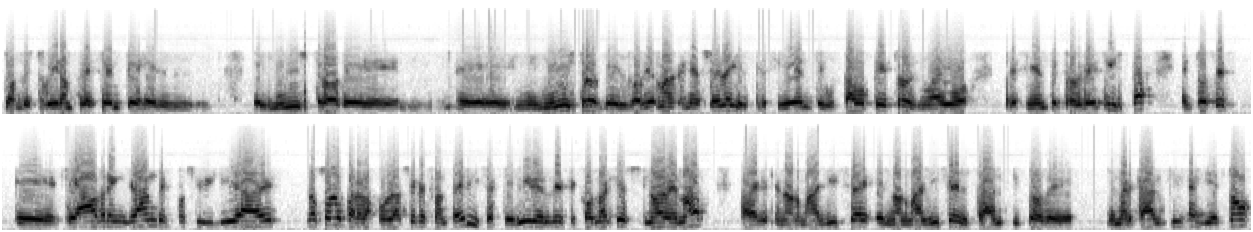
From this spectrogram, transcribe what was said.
donde estuvieron presentes el, el ministro de eh, ministro del gobierno de Venezuela y el presidente Gustavo Petro, el nuevo presidente progresista. Entonces, eh, se abren grandes posibilidades, no solo para las poblaciones fronterizas que viven de ese comercio, sino además para que se normalice, eh, normalice el tránsito de, mercancías y eso,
